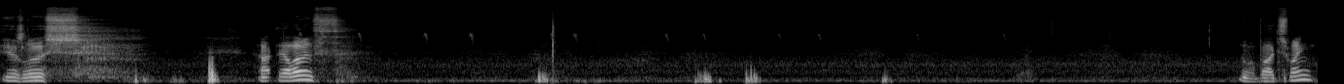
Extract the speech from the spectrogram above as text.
Here's Lewis at the 11th. No bad swing.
